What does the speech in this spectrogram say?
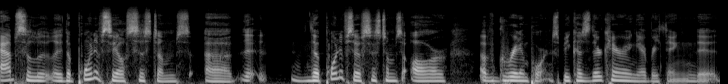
Absolutely. The point of sale systems, uh, the, the point of sale systems are of great importance because they're carrying everything. The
